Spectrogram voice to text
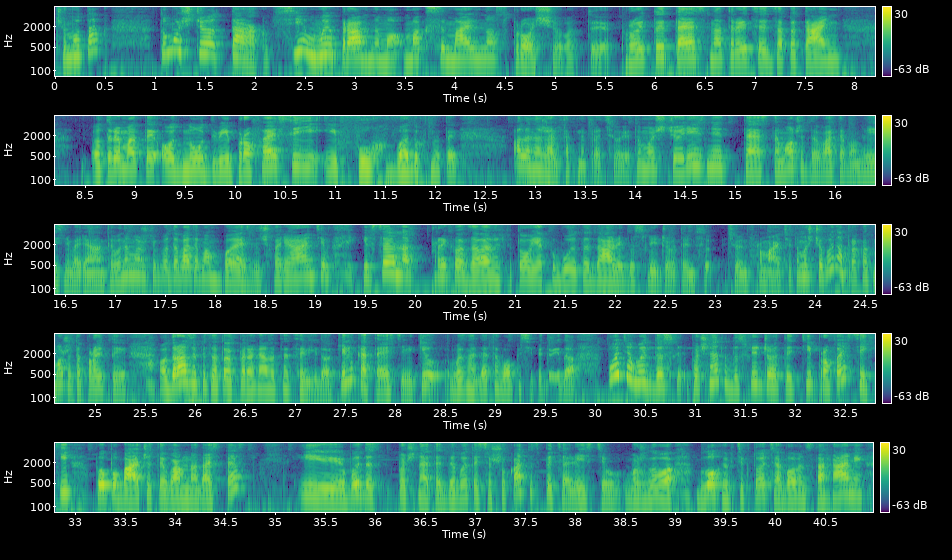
Чому так? Тому що так, всі ми прагнемо максимально спрощувати, пройти тест на 30 запитань, отримати одну-дві професії і фух, видохнути. Але, на жаль, так не працює, тому що різні тести можуть давати вам різні варіанти. Вони можуть давати вам безліч варіантів, і все, наприклад, залежить від того, як ви будете далі досліджувати цю інформацію. Тому що ви, наприклад, можете пройти одразу після того, як переглянути це відео, кілька тестів, які ви знайдете в описі під відео. Потім ви дослі- почнете досліджувати ті професії, які ви побачите, вам надасть тест. І ви почнете дивитися, шукати спеціалістів, можливо, блоги в Тіктоці або в Інстаграмі,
